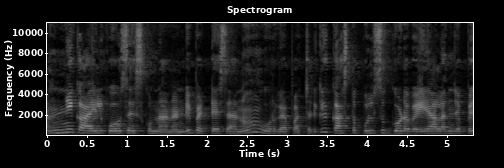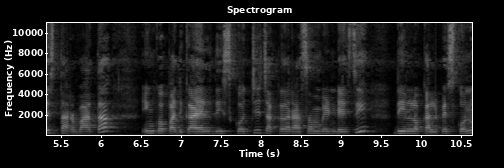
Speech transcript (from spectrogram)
అన్ని కాయలు కోసేసుకున్నానండి పెట్టేశాను ఊరగాయ పచ్చడికి. కాస్త పులుసుకు కూడా వేయాలని చెప్పేసి తర్వాత ఇంకో పది కాయలు తీసుకొచ్చి చక్కగా రసం పిండేసి దీనిలో కలిపేసుకొని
